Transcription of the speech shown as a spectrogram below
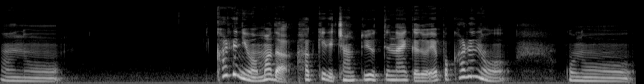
あの、彼にはまだはっきりちゃんと言ってないけど、やっぱ彼のこの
